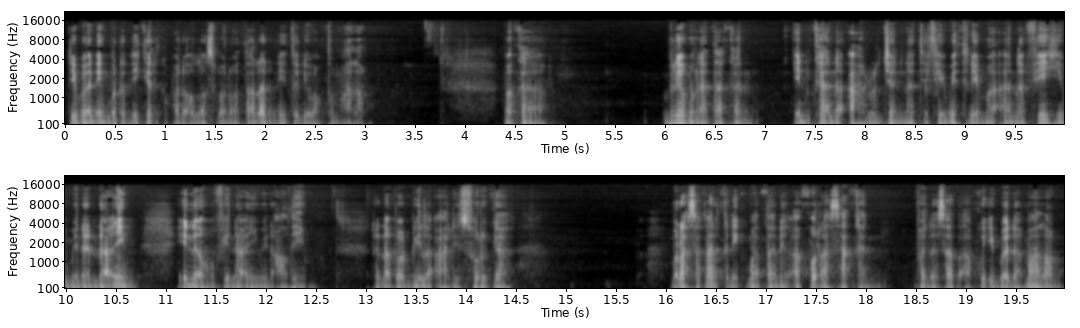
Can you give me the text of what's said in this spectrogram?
dibanding berzikir kepada Allah Subhanahu wa taala dan itu di waktu malam. Maka beliau mengatakan in kana ahlul jannati fi mithli ma ana fihi minan na'im innahu fi na'imin azim. Dan apabila ahli surga merasakan kenikmatan yang aku rasakan pada saat aku ibadah malam,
